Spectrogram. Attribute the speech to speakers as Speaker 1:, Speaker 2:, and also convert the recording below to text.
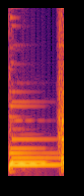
Speaker 1: you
